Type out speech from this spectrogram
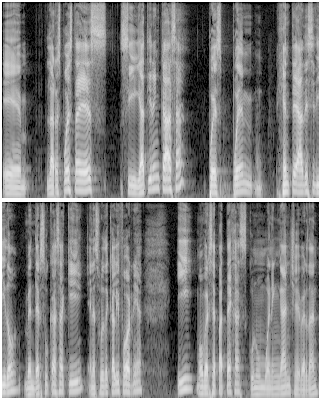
Eh, la respuesta es, si ya tienen casa, pues pueden, gente ha decidido vender su casa aquí en el sur de California y moverse para Texas con un buen enganche, ¿verdad?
